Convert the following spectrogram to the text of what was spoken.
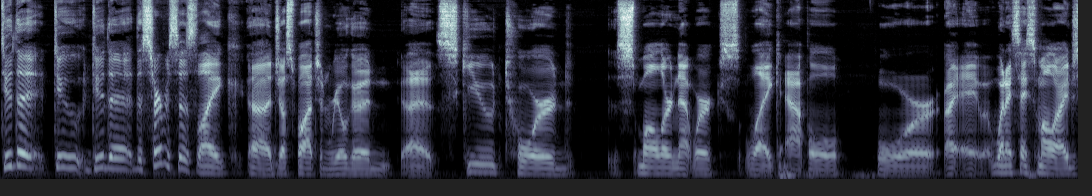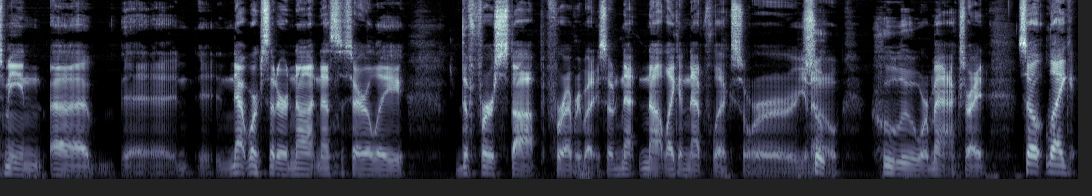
Do the do do the the services like uh, JustWatch and Reelgood uh, skew toward smaller networks like Apple or I, when I say smaller, I just mean uh, uh networks that are not necessarily the first stop for everybody. So net, not like a Netflix or you so, know Hulu or Max, right? So like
